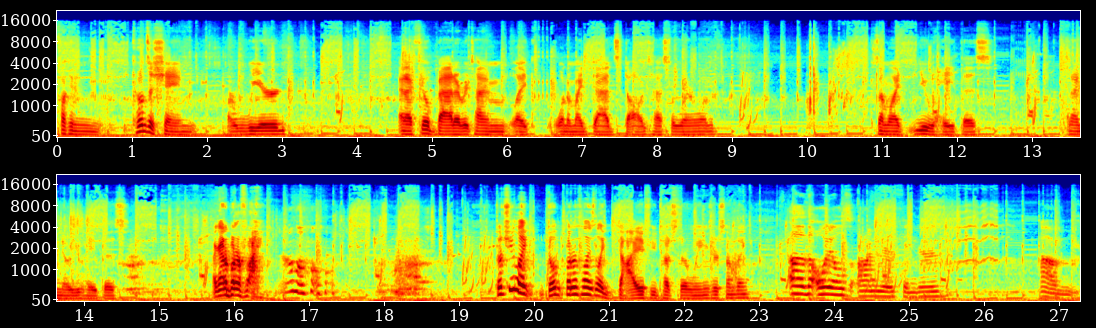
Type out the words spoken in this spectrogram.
Fucking cones of shame are weird. And I feel bad every time, like, one of my dad's dogs has to wear one. Because I'm like, you hate this. And I know you hate this. I got a butterfly! Oh. Don't you, like, don't butterflies, like, die if you touch their wings or something? Uh, the oils on your finger, um,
